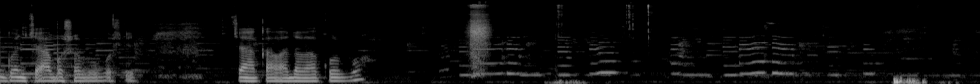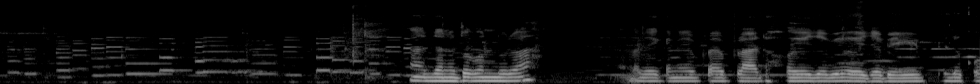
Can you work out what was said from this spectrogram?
এখন চা বসাবো বসে চা খাওয়া দাওয়া করব। আর জানো তো বন্ধুরা, আমাদের এখানে প্রায় ফ্লাড হয়ে যাবে হয়ে যাবে দেখো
